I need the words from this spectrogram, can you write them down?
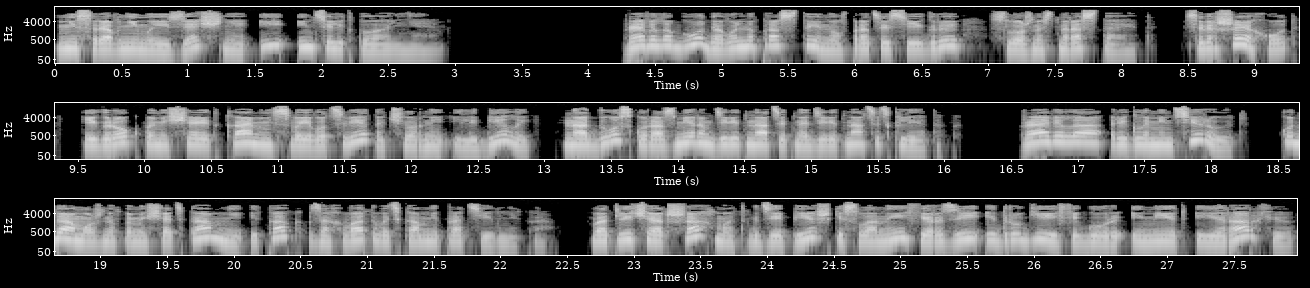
несравнимо изящнее и интеллектуальнее. Правила Го довольно просты, но в процессе игры сложность нарастает. Совершая ход, игрок помещает камень своего цвета, черный или белый, на доску размером 19 на 19 клеток. Правила регламентируют, куда можно помещать камни и как захватывать камни противника. В отличие от шахмат, где пешки, слоны, ферзи и другие фигуры имеют иерархию,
